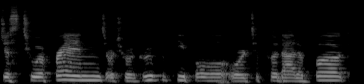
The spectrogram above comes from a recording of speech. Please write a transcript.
just to a friend or to a group of people or to put out a book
